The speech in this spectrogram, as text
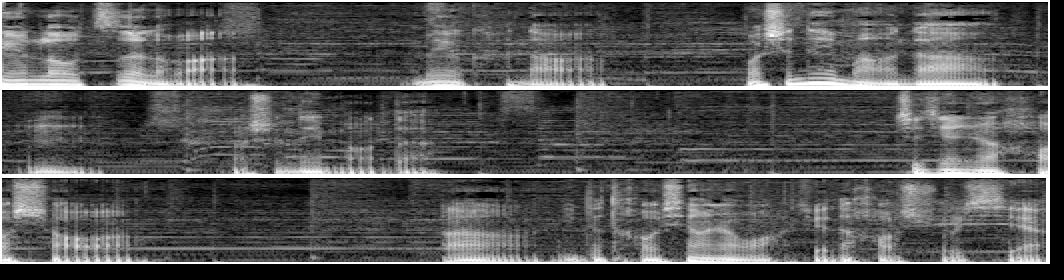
听漏字了吗？没有看到啊，我是内蒙的，嗯，我是内蒙的，这间人好少啊，啊，你的头像让我觉得好熟悉啊，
